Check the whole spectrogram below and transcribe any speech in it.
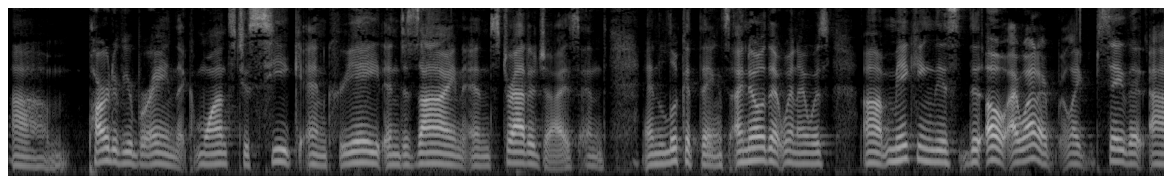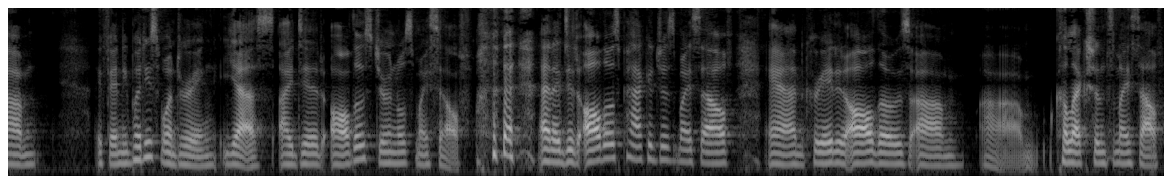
um, part of your brain that wants to seek and create and design and strategize and and look at things. I know that when I was uh, making this, the, oh, I want to like say that um, if anybody's wondering, yes, I did all those journals myself, and I did all those packages myself, and created all those um, um, collections myself.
